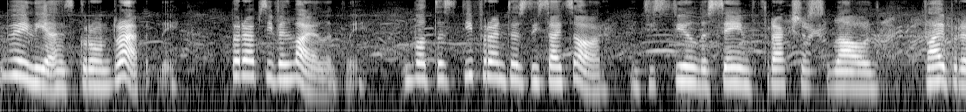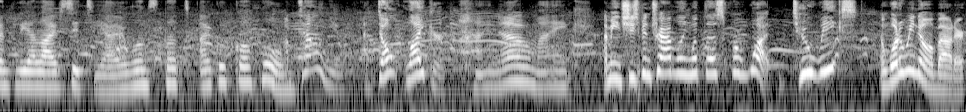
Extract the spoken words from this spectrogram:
Velia has grown rapidly, perhaps even violently. But as different as the sights are, it is still the same fractious, loud, vibrantly alive city I once thought I could call home. I'm telling you, I don't like her. I know, Mike. I mean, she's been traveling with us for what, two weeks? And what do we know about her?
